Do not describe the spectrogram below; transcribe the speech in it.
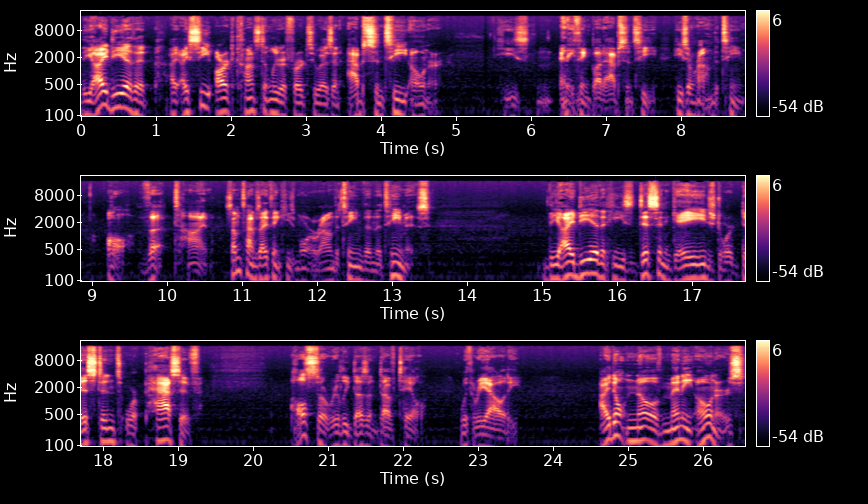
The idea that I, I see Art constantly referred to as an absentee owner. He's anything but absentee. He's around the team all the time. Sometimes I think he's more around the team than the team is. The idea that he's disengaged or distant or passive also really doesn't dovetail with reality. I don't know of many owners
